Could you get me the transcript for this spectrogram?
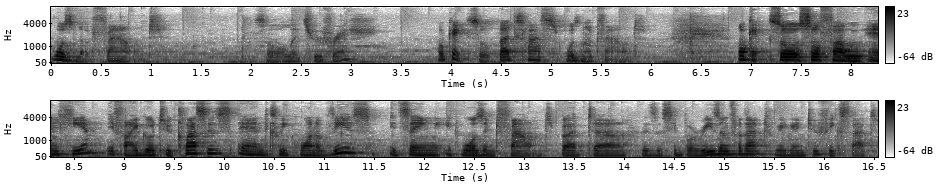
was not found. So let's refresh. Okay, so that class was not found. Okay, so, so far we'll end here. If I go to classes and click one of these, it's saying it wasn't found, but uh, there's a simple reason for that. We're going to fix that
